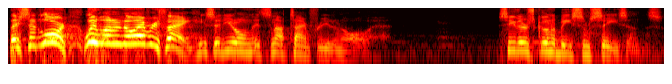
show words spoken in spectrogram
They said, Lord, we want to know everything. He said, you don't, It's not time for you to know all that. See, there's going to be some seasons.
